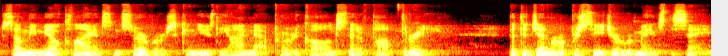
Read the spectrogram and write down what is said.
some email clients and servers can use the IMAP protocol instead of POP3, but the general procedure remains the same.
